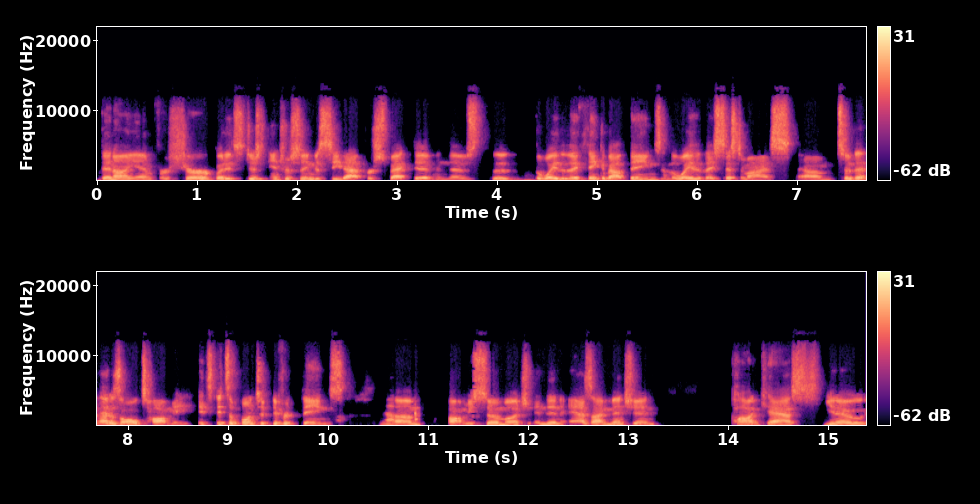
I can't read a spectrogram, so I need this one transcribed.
than I am for sure, but it's just interesting to see that perspective and those the the way that they think about things and the way that they systemize. Um, so that, that has all taught me. It's it's a bunch of different things yeah. um, taught me so much. And then, as I mentioned, podcasts, you know,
